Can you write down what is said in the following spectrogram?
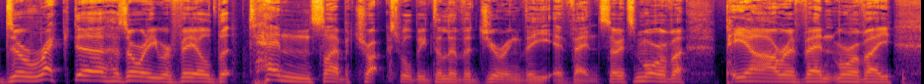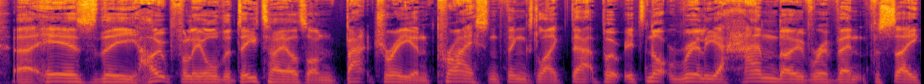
director has already revealed that 10 Cybertrucks will be delivered during the event. So it's more of a PR event, more of a uh, here's the hopefully all the details on battery and price and things like that, but it's not really a handover event for say,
